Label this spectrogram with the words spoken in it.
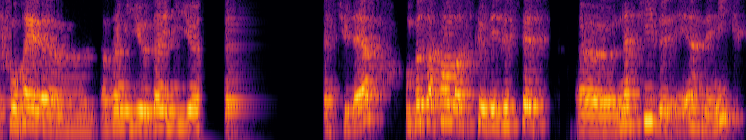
forêts, dans un milieu, dans les milieux insulaires, on peut s'attendre à ce que les espèces natives et endémiques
